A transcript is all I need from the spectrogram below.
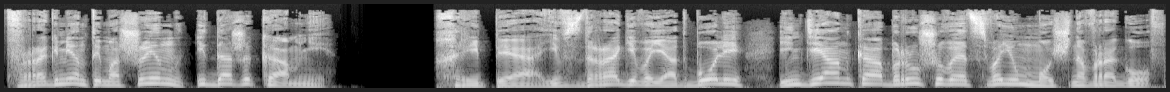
фрагменты машин и даже камни. Хрипя и вздрагивая от боли, индианка обрушивает свою мощь на врагов.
